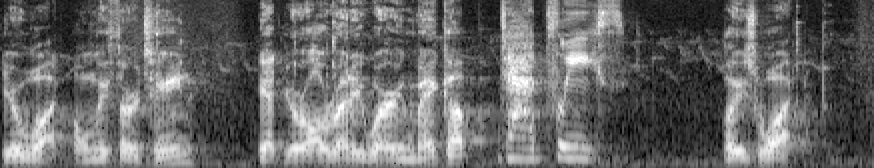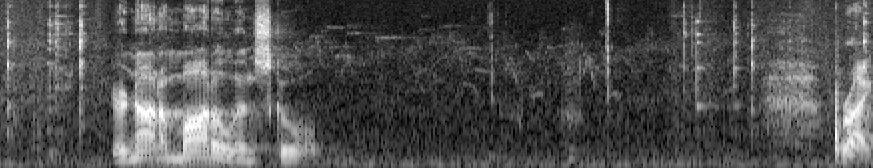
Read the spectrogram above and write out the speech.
You're what, only 13? Yet you're already wearing makeup? Dad, please. Please what? You're not a model in school. Right.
